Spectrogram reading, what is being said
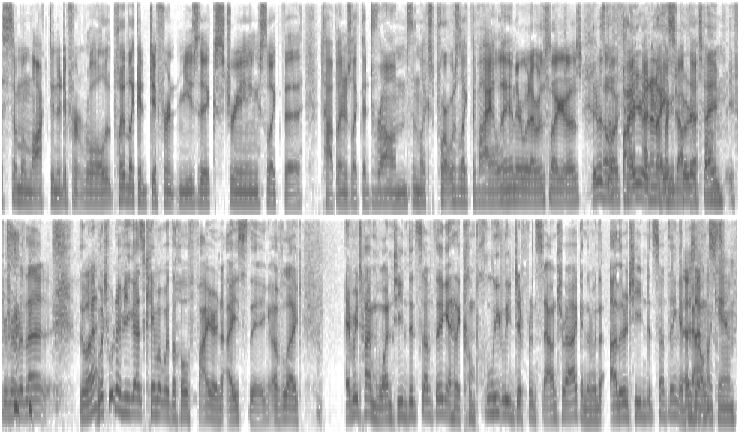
someone locked in a different role, it played like a different music string. So like the top lane was like the drums, and like support was like the violin or whatever the fuck it was. There was Oh, the I fire I and don't know if I can drop that prototype, bomb. if you remember that. The what? Which one of you guys came up with the whole fire and ice thing of like every time one team did something, it had a completely different soundtrack, and then when the other team did something, it That was definitely bounced. Cam.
